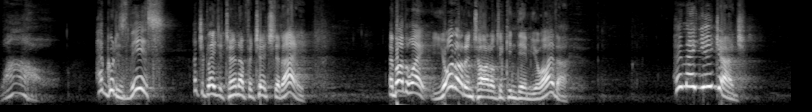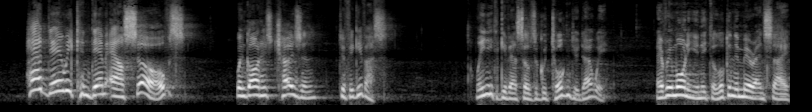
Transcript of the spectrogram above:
Wow. How good is this? Aren't you glad you turned up for church today? And by the way, you're not entitled to condemn you either. Who made you judge? How dare we condemn ourselves when God has chosen to forgive us? We need to give ourselves a good talking to, don't we? Every morning you need to look in the mirror and say,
